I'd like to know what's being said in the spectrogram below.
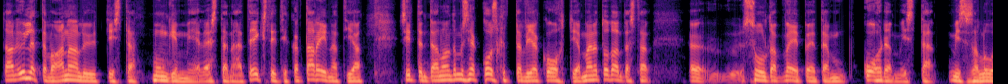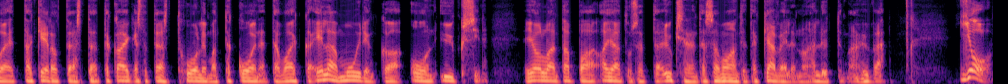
tämä on yllättävän analyyttistä munkin mielestä nämä tekstit ja tarinat ja sitten täällä on tämmöisiä koskettavia kohtia. Mä nyt otan tästä äh, sulta VP tämän kohdan, mistä, missä sä luet tai kerrot tästä, että kaikesta tästä huolimatta koen, että vaikka elää muidenkaan on yksin ja jollain tapaa ajatus, että yksinä tässä maantietä kävelen on älyttömän hyvä. Joo,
